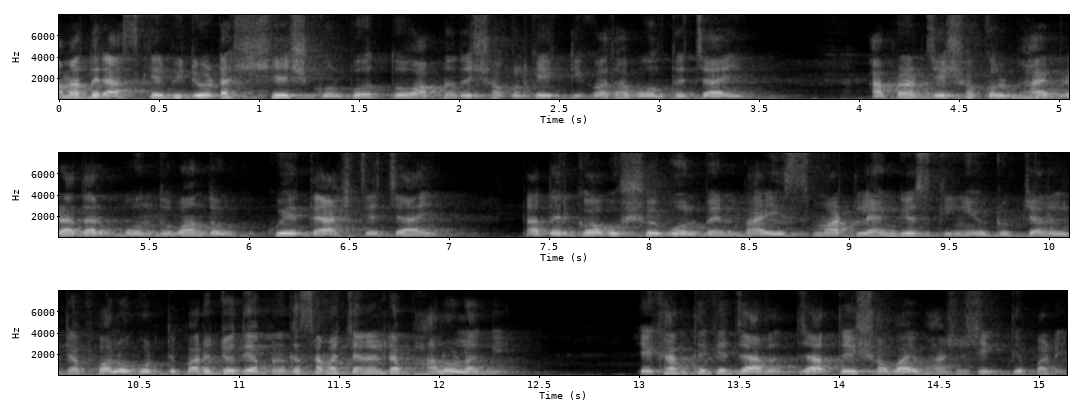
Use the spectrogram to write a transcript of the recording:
আমাদের আজকের ভিডিওটা শেষ করব। তো আপনাদের সকলকে একটি কথা বলতে চাই। আপনার যে সকল ভাই ব্রাদার বন্ধু বান্ধব কুয়েতে আসতে চাই তাদেরকে অবশ্যই বলবেন, ভাই স্মার্ট ল্যাঙ্গুয়েজ কিং ইউটিউব চ্যানেলটা ফলো করতে পারে। যদি আপনার কাছে আমার চ্যানেলটা ভালো লাগে, এখান থেকে যাতে সবাই ভাষা শিখতে পারে।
